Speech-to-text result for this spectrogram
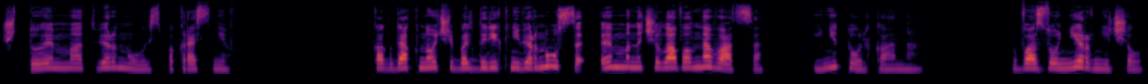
что Эмма отвернулась, покраснев. Когда к ночи Бальдерик не вернулся, Эмма начала волноваться. И не только она. Вазо нервничал,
